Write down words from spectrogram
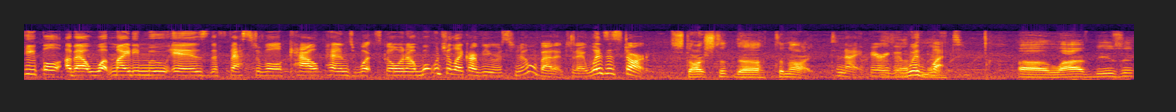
people about what Mighty Moo is, the festival, cowpens, what's going on. What would you like our viewers to know about it today? When's it start? Starts to, uh, tonight. Tonight. Very good. With what? Uh, live music,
